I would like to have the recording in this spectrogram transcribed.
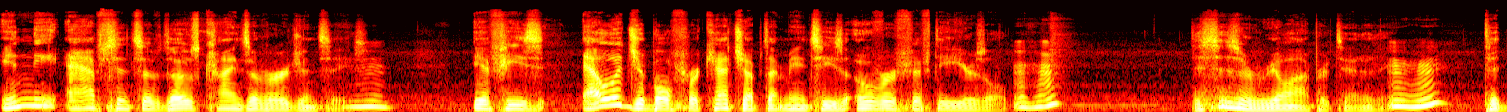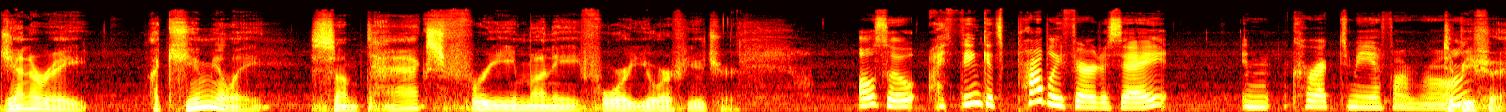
in the absence of those kinds of urgencies, Mm-hmm. if he's eligible for catch up, that means he's over 50 years old. Mm-hmm. This is a real opportunity to generate, accumulate some tax free money for your future. Also, I think it's probably fair to say, and correct me if I'm wrong. To be fair.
